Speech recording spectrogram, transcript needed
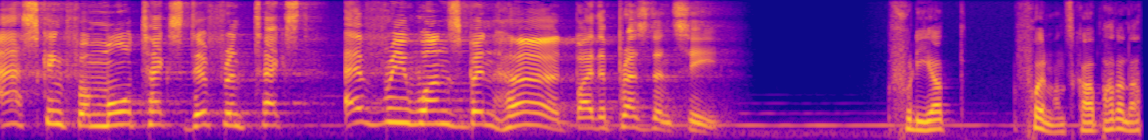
asking for more text, different text. Everyone's been heard by the presidency. Fordi at formannskapet hadde da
